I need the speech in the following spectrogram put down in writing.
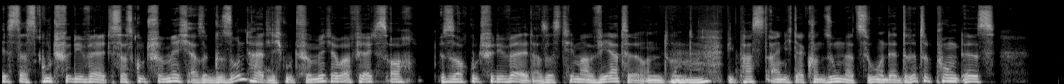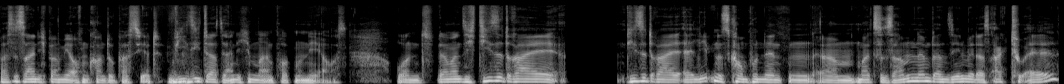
Ist das gut für die Welt? Ist das gut für mich? Also gesundheitlich gut für mich, aber vielleicht ist, auch, ist es auch gut für die Welt. Also das Thema Werte und, mhm. und wie passt eigentlich der Konsum dazu? Und der dritte Punkt ist, was ist eigentlich bei mir auf dem Konto passiert? Wie mhm. sieht das eigentlich in meinem Portemonnaie aus? Und wenn man sich diese drei diese drei Erlebniskomponenten ähm, mal zusammennimmt, dann sehen wir, dass aktuell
